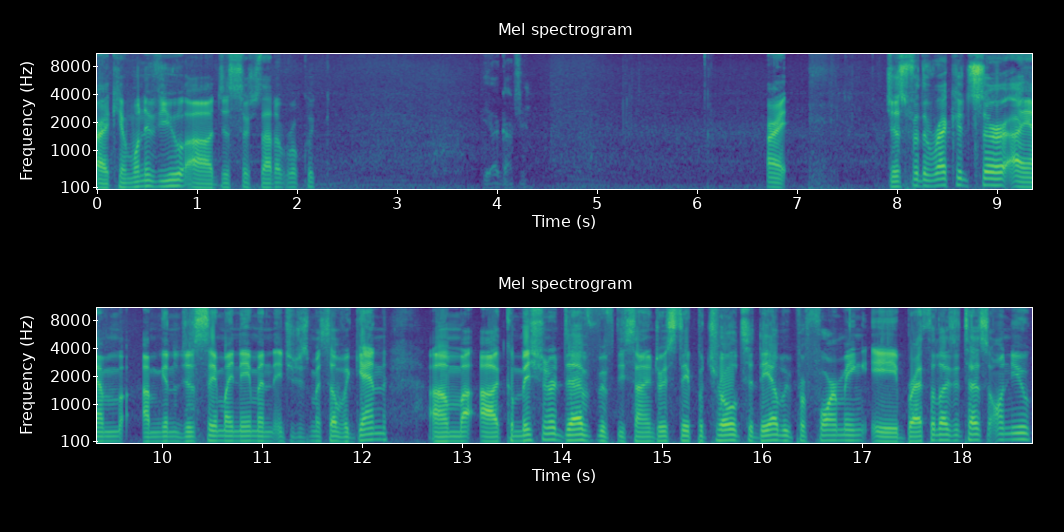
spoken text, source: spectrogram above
All right, can one of you uh just search that up real quick? Yeah, I got you. All right. Just for the record, sir, I am I'm gonna just say my name and introduce myself again. Um, uh, Commissioner Dev with the San Andreas State Patrol. Today, I'll be performing a breathalyzer test on you.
